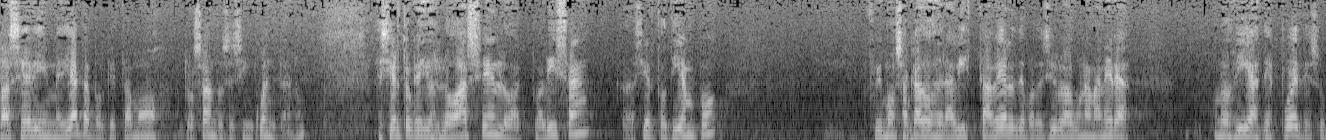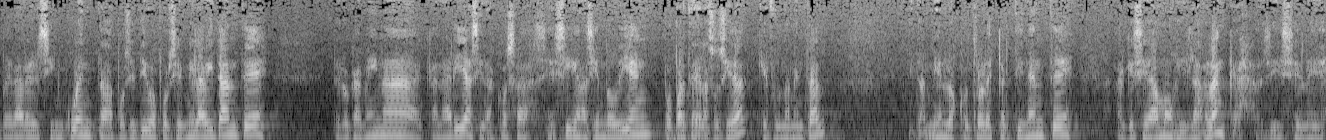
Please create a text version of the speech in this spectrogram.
va a ser inmediata porque estamos rozando ese 50, ¿no? Es cierto que ellos lo hacen, lo actualizan cada cierto tiempo. Fuimos sacados de la lista verde, por decirlo de alguna manera, unos días después de superar el 50 positivos por 100.000 habitantes, pero camina Canarias y las cosas se siguen haciendo bien por parte de la sociedad, que es fundamental, y también los controles pertinentes a que seamos Islas Blancas, así se le eh,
